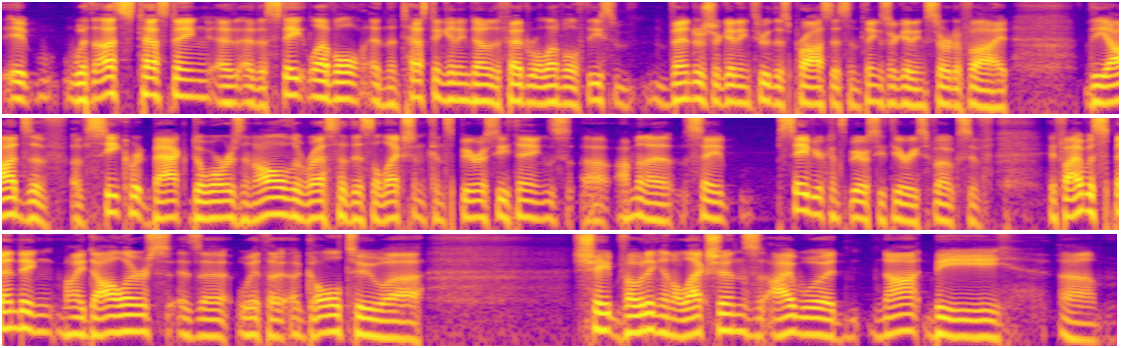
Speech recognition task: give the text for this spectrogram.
it with us testing at, at the state level and the testing getting done at the federal level, if these vendors are getting through this process and things are getting certified, the odds of, of secret backdoors and all the rest of this election conspiracy things, uh, I'm gonna say save your conspiracy theories, folks. If if I was spending my dollars as a with a, a goal to uh, shape voting and elections, I would not be um,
